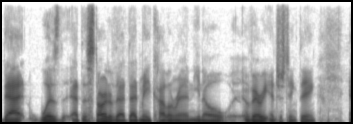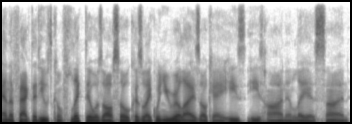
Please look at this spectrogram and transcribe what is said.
that was at the start of that that made Kylo Ren, you know, a very interesting thing. And the fact that he was conflicted was also because, like, when you realize, okay, he's he's Han and Leia's son,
